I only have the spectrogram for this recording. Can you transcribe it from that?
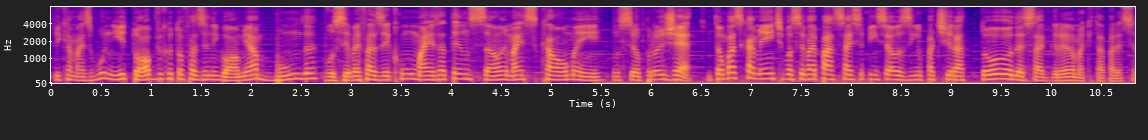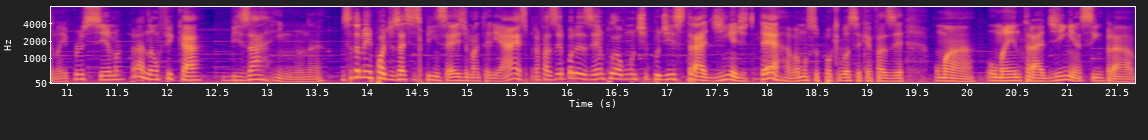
fica mais bonito. Óbvio que eu tô fazendo igual a minha bunda. Você vai fazer com mais atenção e mais calma aí no seu projeto. Então, basicamente, você vai passar esse pincelzinho para tirar toda essa grama que tá aparecendo aí por cima, para não ficar bizarrinho, né? Você também pode usar esses pincéis de materiais para fazer, por exemplo, algum tipo de estradinha de terra. Vamos supor que você quer fazer uma, uma entradinha assim para,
